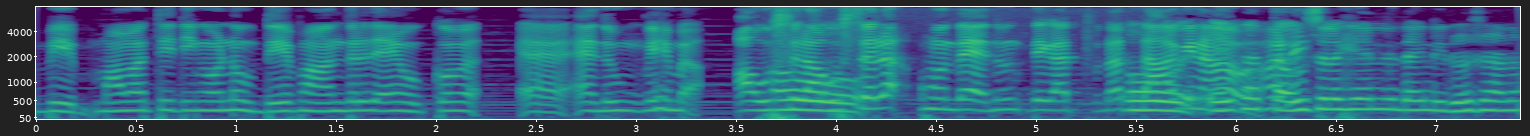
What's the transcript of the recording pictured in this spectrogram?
බේ මත් ඉතින් ඔන්න උදේ පාන්දර දැන් ඔක්කොම ඈ, ඇඳුම් මෙම අවසල. අවසල හොඳ ඇඳුම් දෙගත් ඒක තවසල කියන්න දැන් නිරෝෂණ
